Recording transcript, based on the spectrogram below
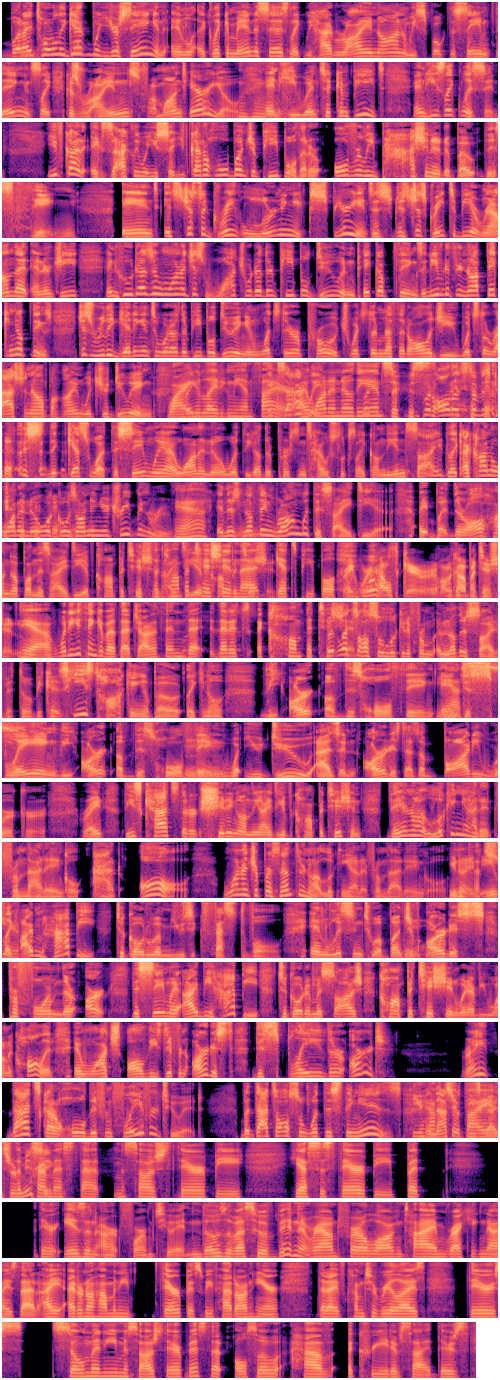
But mm. I hmm. totally get what you're saying, and, and like like Amanda says, like we had Ryan on, and we spoke the same thing. It's like because Ryan's from Ontario mm-hmm. and he went to compete, and he's like, listen you've got exactly what you said. You've got a whole bunch of people that are overly passionate about this thing. And it's just a great learning experience. It's, it's just great to be around that energy. And who doesn't want to just watch what other people do and pick up things? And even if you're not picking up things, just really getting into what other people are doing and what's their approach, what's their methodology, what's the rationale behind what you're doing. Why like, are you lighting me on fire? Exactly. I want to know the but, answers. But all that stuff is this, the, guess what? The same way I want to know what the other person's house looks like on the inside. Like I kind of want to know what goes on in your treatment room. Yeah. And there's nothing wrong with this idea. But they're all hung up on this idea of competition. It's the competition, competition. that gets people. Right. We're well, healthcare on competition. Yeah. What do you think about that, Jonathan? That that it's a competition. But let's also look at it from another side of it though, because he's talking about like, you know, the art of this whole thing yes. and displaying the art of this whole mm. thing, what you do as an artist, as a body worker, right? These cats that are shitting on the idea of competition, they're not looking at it from that angle at all. 100% they're not looking at it from that angle. You know what That's I mean? True. Like, I'm happy to go to a music festival and listen to a bunch mm-hmm. of artists perform their art. The same way I'd be happy to go to massage competition, whatever you want to call it, and watch all these different artists display their art. Right? That's got a whole different flavor to it. But that's also what this thing is. You and that's what these guys are the missing. premise that massage therapy, yes, is therapy, but there is an art form to it. And those of us who have been around for a long time recognize that. I, I don't know how many therapists we've had on here that I've come to realize there's so many massage therapists that also have a creative side. There's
